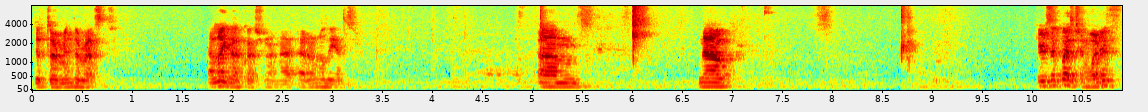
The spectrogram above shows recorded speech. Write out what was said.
determine the rest? I like that question, and I, I don't know the answer. Um, now, here's a question. What if,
